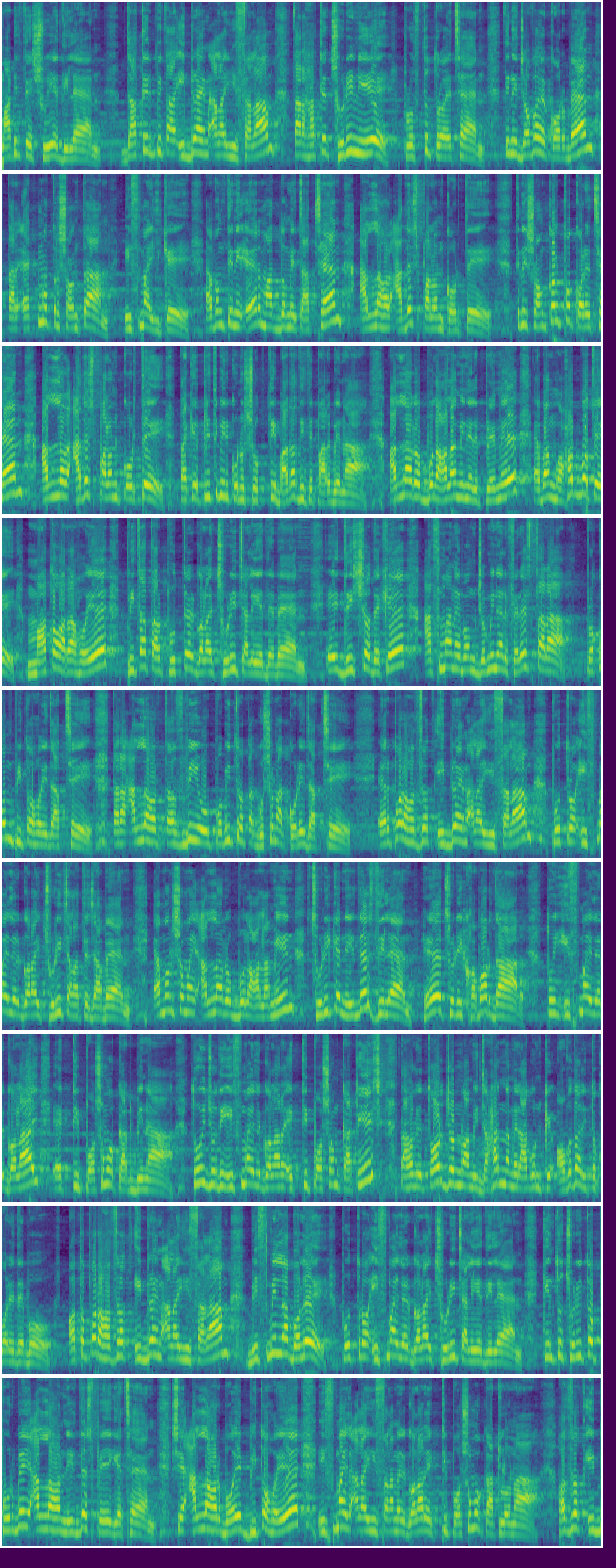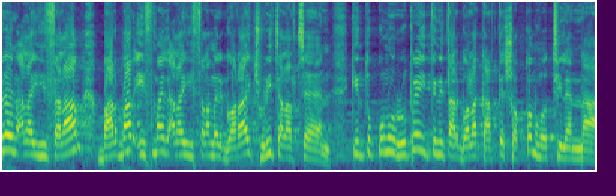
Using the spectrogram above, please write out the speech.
মাটিতে শুয়ে দিলেন। জাতির পিতা ইব্রাহিম আলাইহি সালাম তার হাতে ছুরি নিয়ে প্রস্তুত রয়েছেন। তিনি জবাই করবেন তার একমাত্র সন্তান ইসমাইলকে এবং তিনি এর মাধ্যমে চাচ্ছেন আল্লাহর আদেশ পালন করতে। তিনি সংকল্প করেছেন আল্লাহর আদেশ পালন করতে, তাকে পৃথিবীর কোনো শক্তি বাধা দিতে পারবে না। আল্লাহ রব্বুল আলমিনের প্রেমে এবং মহব্বতে মাতোয়ারা হয়ে পিতা তার পুত্রের গলায় ছুরি চালিয়ে দেবেন। এই দৃশ্য দেখে আসমান এবং জমিনের ফেরেশতারা প্রকম্পিত হয়ে যাচ্ছে। তারা আল্লাহর তসবি ও পবিত্রতা ঘোষণা করে যাচ্ছে। এরপর হজরত ইব্রাহিম সালাম পুত্র ইসমাইলের গড়ায় ছুরি চালাতে যাবেন। এমন সময় আল্লাহ রব্বুল আলমিন ছুরিকে নির্দেশ দিলেন, হে ছুরি খবরদার, তুই ইসমাইলের গলায় একটি পশমও কাটবি না। তুই যদি ইসমাইল গলার একটি পশম কাটিস, তাহলে তোর জন্য আমি জাহান নামের আগুনকে অবধারিত করে দেব। অতপর হজরত ইব্রাহিম আলাইহি সালাম বিসমিল্লা বলে পুত্র ইসমাইলের গলায় ছুরি চালিয়ে দিলেন। কিন্তু ছুরি তো পূর্বেই আল্লাহর নির্দেশ পেয়ে গেছেন। সে আল্লাহর বয়ে ভীত হয়ে ইসমাইল আলাইহি সালামের গলার একটি পশমও কাটলো না। হজরত ইব্রাহিম আলাইহি সালাম বারবার ইসমাইল আলাইহি সালামের গলায় ছুরি চালাচ্ছেন। কিন্তু কোনো রূপেই তিনি তার গলা কাটতে সক্ষম হচ্ছিলেন না।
